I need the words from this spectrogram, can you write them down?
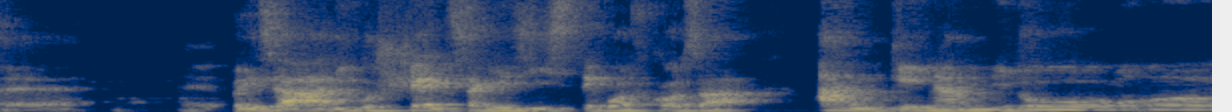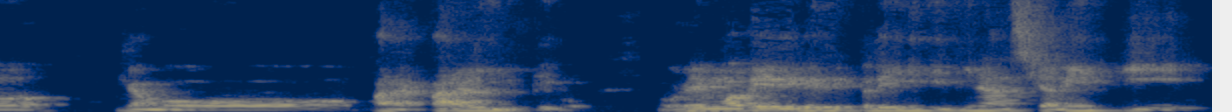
eh, eh, presa di coscienza che esiste qualcosa anche in ambito eh, diciamo para paralimpico. Vorremmo avere per esempio dei, dei finanziamenti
